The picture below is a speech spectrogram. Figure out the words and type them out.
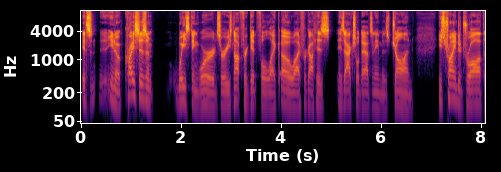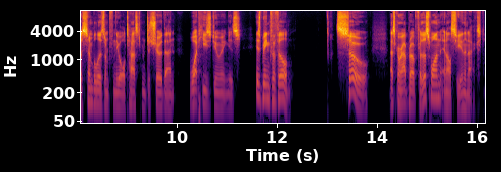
It's you know, Christ isn't wasting words or he's not forgetful like, oh, I forgot his his actual dad's name is John. He's trying to draw the symbolism from the Old Testament to show that what he's doing is is being fulfilled. So that's gonna wrap it up for this one, and I'll see you in the next.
